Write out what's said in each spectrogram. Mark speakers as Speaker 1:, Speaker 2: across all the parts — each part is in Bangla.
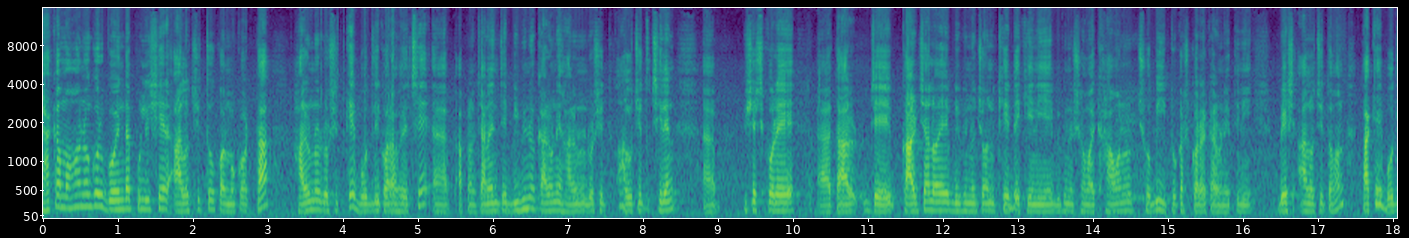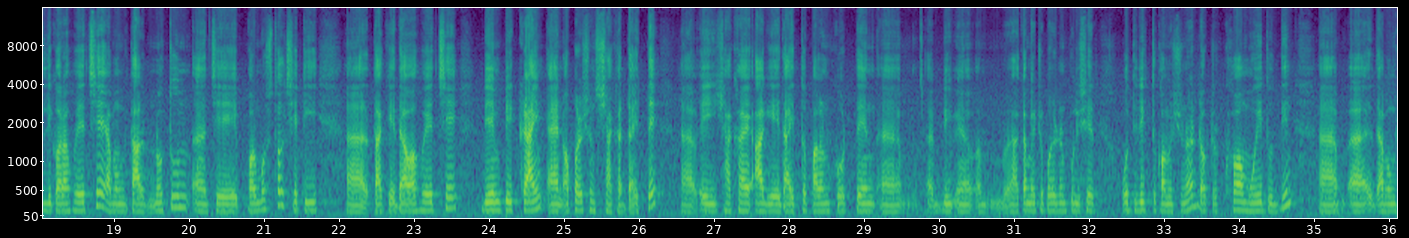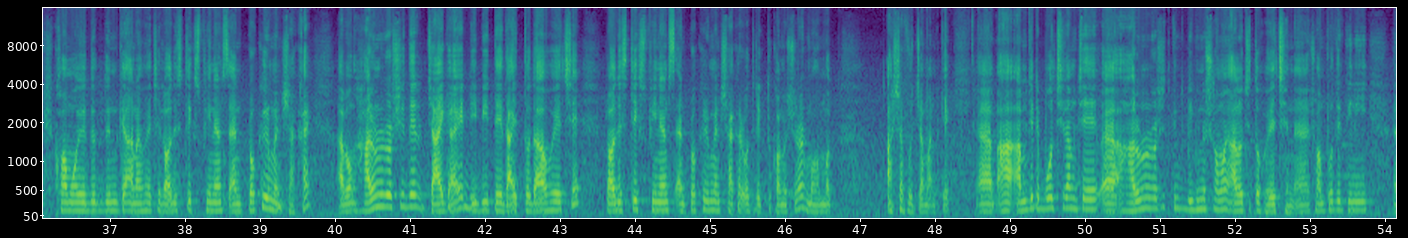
Speaker 1: ঢাকা মহানগর গোয়েন্দা পুলিশের আলোচিত কর্মকর্তা হারুনুর রশিদকে বদলি করা হয়েছে। আপনারা জানেন যে বিভিন্ন কারণে হারুনুর রশিদ আলোচিত ছিলেন। বিশেষ করে তার যে কার্যালয়ে বিভিন্ন জনকে ডেকে নিয়ে বিভিন্ন সময় খাওয়ানোর ছবি প্রকাশ করার কারণে তিনি বেশ আলোচিত হন। তাকে বদলি করা হয়েছে এবং তার নতুন যে কর্মস্থল সেটি তাকে দেওয়া হয়েছে ডিএমপি ক্রাইম অ্যান্ড অপারেশন শাখার দায়িত্বে। এই শাখায় আগে দায়িত্ব পালন করতেন ঢাকা মেট্রোপলিটন পুলিশের অতিরিক্ত কমিশনার ডক্টর খ মহিদুদ্দিন এবং খ মহিদুদ্দিনকে আনা হয়েছে লজিস্টিক্স, ফিনান্স অ্যান্ড প্রকিউরমেন্ট শাখায়, এবং হারুনুর রশিদের জায়গায় ডিবিতে দায়িত্ব দেওয়া হয়েছে লজিস্টিক্স, ফিনান্স অ্যান্ড প্রকিউরমেন্ট শাখার অতিরিক্ত কমিশনার মোহাম্মদ আশরাফুজ্জামানকে। আমি যেটা বলছিলাম যে হারুনুর রশিদ কিন্তু বিভিন্ন সময় আলোচিত হয়েছেন। সম্প্রতি তিনি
